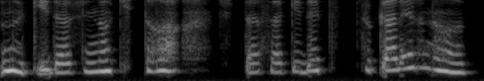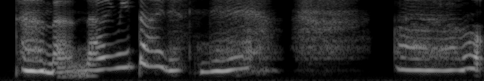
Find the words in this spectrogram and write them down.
むき出しの木と舌先でつつかれるのたまんないみたいですね。あ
